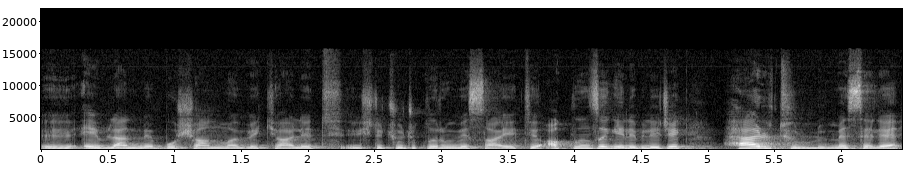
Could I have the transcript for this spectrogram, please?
e, evlenme, boşanma, vekalet, işte çocukların vesayeti, aklınıza gelebilecek her türlü mesele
